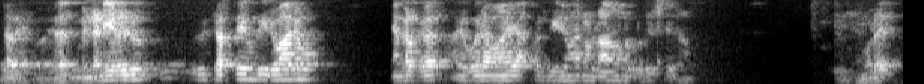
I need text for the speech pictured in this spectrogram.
അതെ മുന്നണിയിലൊരു ചർച്ചയും തീരുമാനവും ഞങ്ങൾക്ക് അനുകൂലമായ ഒരു തീരുമാനം ഉണ്ടാകുന്നുള്ള പ്രതീക്ഷയിലാണ്. നമ്മുടെ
